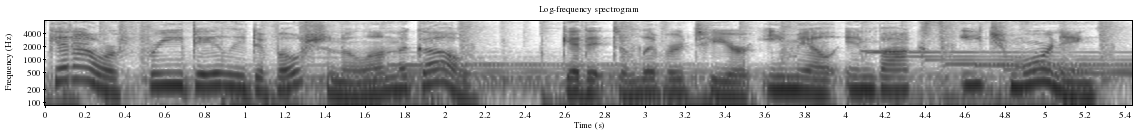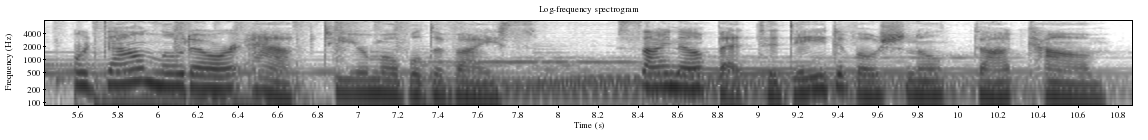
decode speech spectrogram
Get our free daily devotional on the go. Get it delivered to your email inbox each morning or download our app to your mobile device. Sign up at todaydevotional.com.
